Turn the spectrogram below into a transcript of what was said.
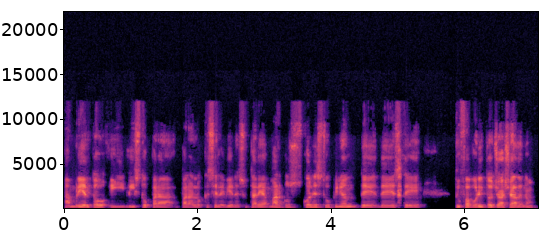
hambriento y listo para, para lo que se le viene su tarea. Marcos, ¿cuál es tu opinión de, de este, tu favorito Josh Allen, no?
